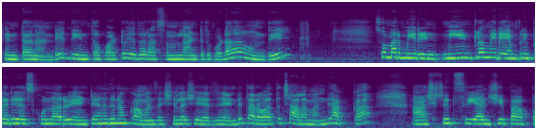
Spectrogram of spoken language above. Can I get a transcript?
తింటానండి. దీంతోపాటు ఏదో రసం లాంటిది కూడా ఉంది. సో మరి మీరు మీ ఇంట్లో మీరు ఏం ప్రిపేర్ చేసుకున్నారు ఏంటి అనేది నాకు కామెంట్ సెక్షన్లో షేర్ చేయండి. తర్వాత చాలామంది అక్క ఆశ్రిత్ శ్రీయాన్షి పాప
